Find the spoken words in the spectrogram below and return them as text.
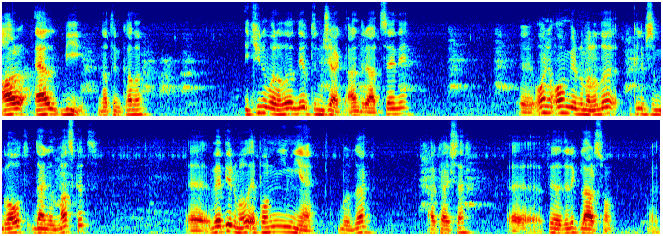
RLB Nathan Cullen 2 numaralı Newton Jack Andre Atseni. 11 numaralı Clipsum Gold Daniel Muscat. Ee, ve bir numaralı Eponinia burada. Arkadaşlar ee, Frederick Larson evet.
